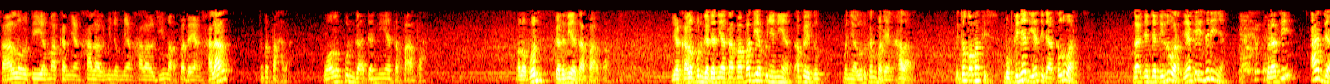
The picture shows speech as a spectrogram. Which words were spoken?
Kalau dia makan yang halal, minum yang halal, jima pada yang halal, tetap pahala. Walaupun gak ada niat apa-apa. Walaupun gak ada niat apa-apa. Ya kalaupun gak ada niat apa-apa, dia punya niat. Apa itu? Menyalurkan pada yang halal. Itu otomatis. Buktinya dia tidak keluar. Gak jajan di luar, dia ke istrinya. Berarti ada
